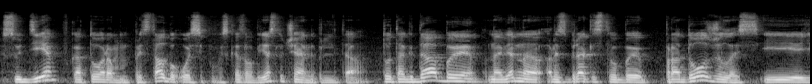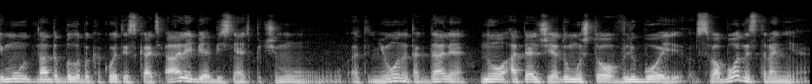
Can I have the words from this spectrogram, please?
суде, в котором предстал бы Осипов и сказал бы, я случайно прилетал, то тогда бы, наверное, разбирательство бы продолжилось, и ему надо было бы какое-то искать алиби, объяснять, почему это не он и так далее. Но, опять же, я думаю, что в любой свободной стране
